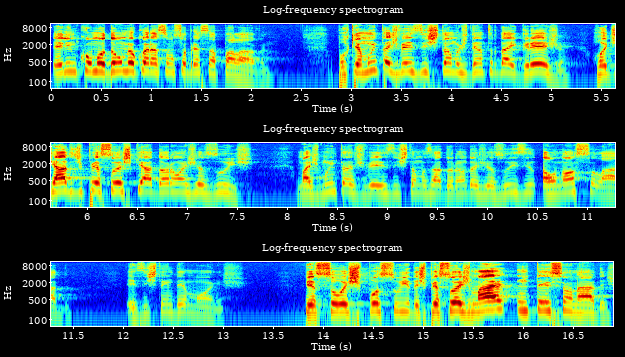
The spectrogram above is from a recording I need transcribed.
ele incomodou o meu coração sobre essa palavra. Porque muitas vezes estamos dentro da igreja, rodeados de pessoas que adoram a Jesus, mas muitas vezes estamos adorando a Jesus e ao nosso lado existem demônios, pessoas possuídas, pessoas mal intencionadas,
